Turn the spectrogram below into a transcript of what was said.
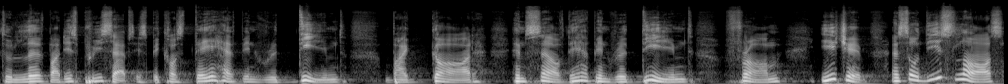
to live by these precepts is because they have been redeemed by God Himself. They have been redeemed from Egypt. And so these laws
